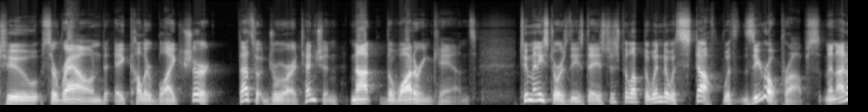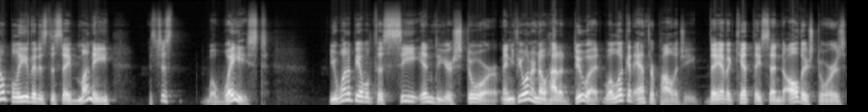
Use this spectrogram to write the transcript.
to surround a color like shirt. That's what drew our attention, not the watering cans. Too many stores these days just fill up the window with stuff with zero props. And I don't believe it is to save money, it's just a waste. You want to be able to see into your store. And if you want to know how to do it, well, look at Anthropologie. They have a kit they send to all their stores,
